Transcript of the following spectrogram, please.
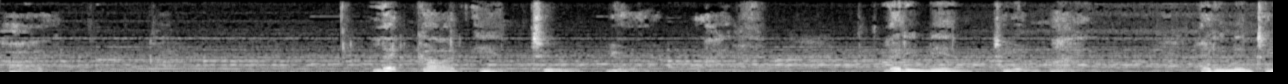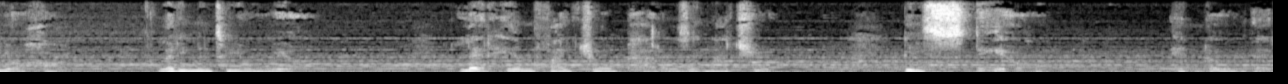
High Let God into your life. Let Him into your mind. Let Him into your heart. Let Him into your will. Let Him fight your battles and not you. Be still and know that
